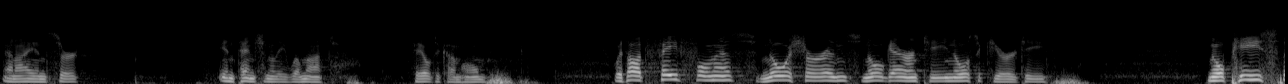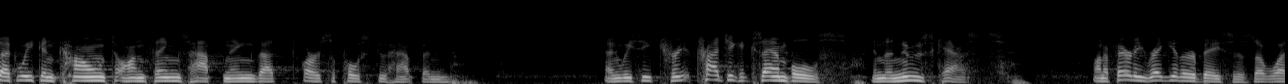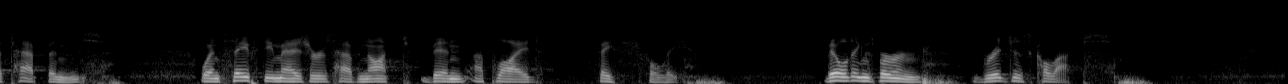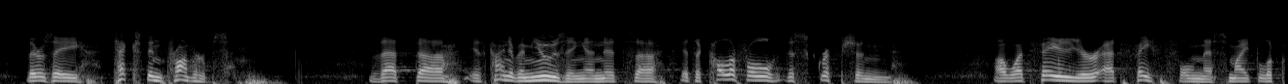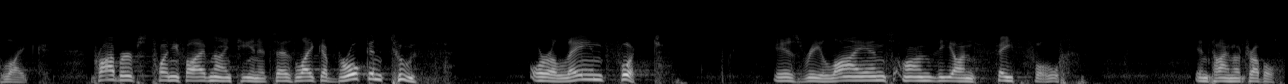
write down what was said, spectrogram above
And I insert intentionally will not fail to come home. Without faithfulness, no assurance, no guarantee, no security, no peace that we can count on things happening that are supposed to happen. And we see tra- tragic examples in the newscasts on a fairly regular basis of what happens when safety measures have not been applied faithfully fully. Buildings burn, bridges collapse. There's a text in Proverbs that uh, is kind of amusing, and it's, uh, it's a colorful description of what failure at faithfulness might look like. Proverbs 25:19 it says like a broken tooth or a lame foot is reliance on the unfaithful in time of trouble.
